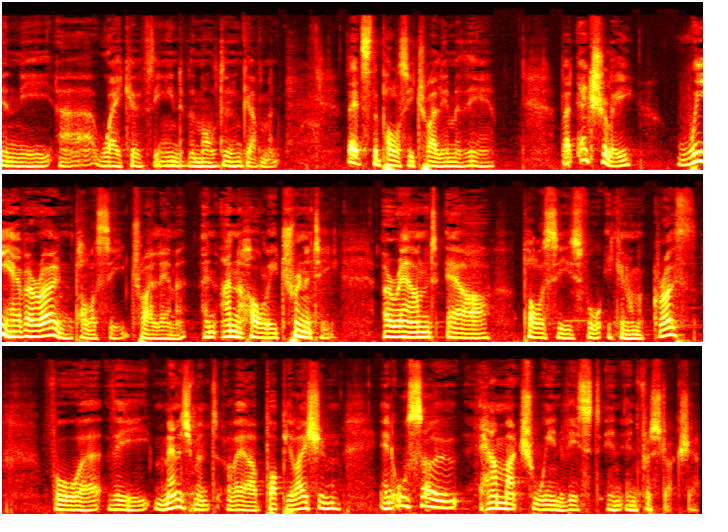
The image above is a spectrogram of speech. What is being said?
in the uh, wake of the end of the Muldoon government. That's the policy trilemma there. But actually, we have our own policy trilemma, an unholy trinity around our policies for economic growth, for the management of our population, and also how much we invest in infrastructure.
